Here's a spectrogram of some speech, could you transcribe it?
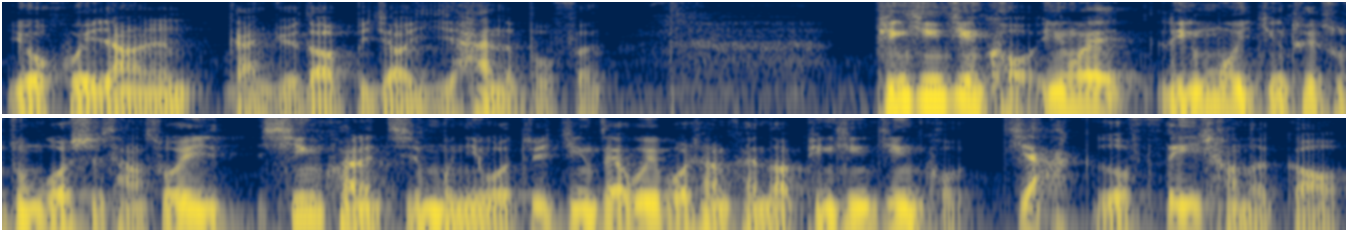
又会让人感觉到比较遗憾的部分。平行进口，因为铃木已经退出中国市场，所以新款的吉姆尼，我最近在微博上看到平行进口价格非常的高，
